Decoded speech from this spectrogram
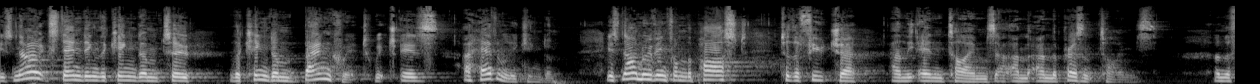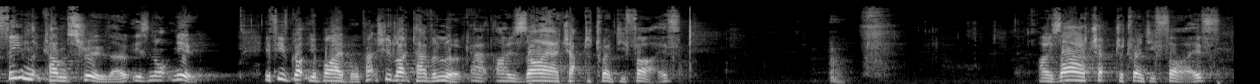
it's now extending the kingdom to the kingdom banquet, which is a heavenly kingdom. It's now moving from the past to the future and the end times and, and the present times. And the theme that comes through, though, is not new. If you've got your Bible, perhaps you'd like to have a look at Isaiah chapter 25. Isaiah chapter 25.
